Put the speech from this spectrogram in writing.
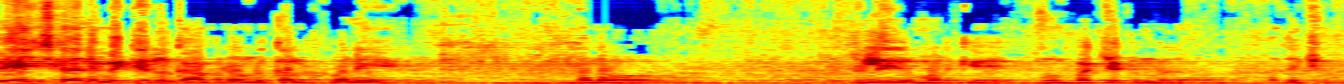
వేజ్ కానీ మెటీరియల్ కాంప్ రెండు కలుపుకొని మనం రిలీజ్ మనకి బడ్జెట్ ఉన్నది అధ్యక్షుడు.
